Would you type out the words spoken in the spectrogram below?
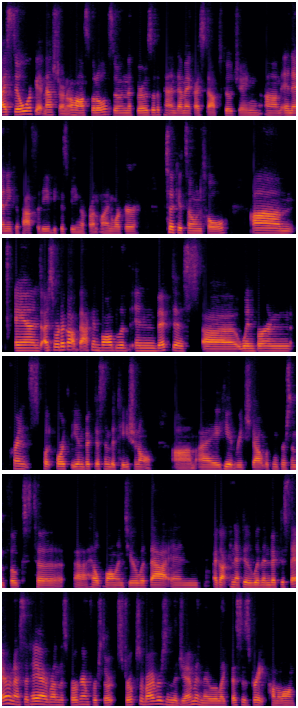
I still work at Mass General Hospital. So in the throes of the pandemic, I stopped coaching um, in any capacity because being a frontline worker took its own toll. Um, and I sort of got back involved with Invictus uh, when Burn Prince put forth the Invictus Invitational. Um, I he had reached out looking for some folks to uh, help volunteer with that, and I got connected with Invictus there. And I said, "Hey, I run this program for st- stroke survivors in the gym," and they were like, "This is great, come along."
